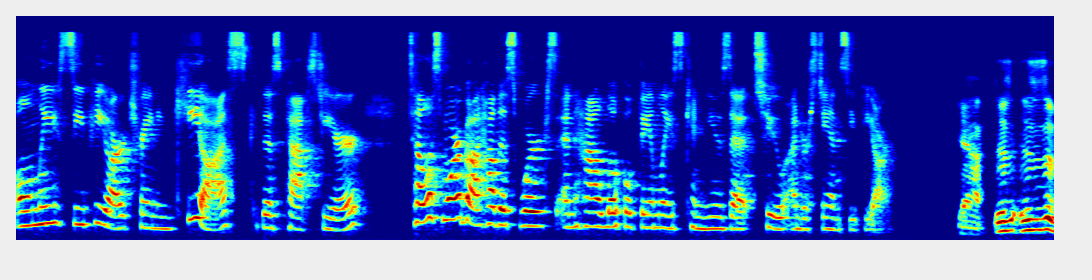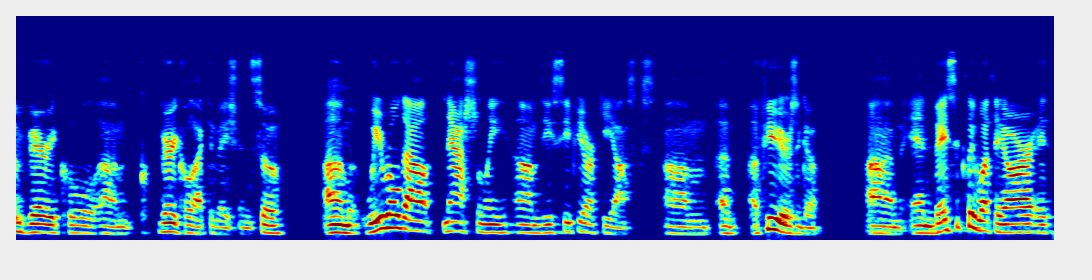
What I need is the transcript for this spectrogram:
only CPR training kiosk this past year. Tell us more about how this works and how local families can use it to understand CPR. Yeah, this, this is a very cool, um, very cool activation. So um, we rolled out nationally um, these CPR kiosks um, a, a, few years ago. Um, and basically what they are, it,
